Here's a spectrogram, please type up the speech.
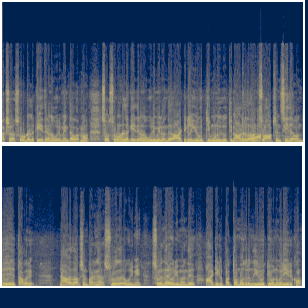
ஆக்சுவலாக சுரண்டலுக்கு எதிரான உரிமை தான் வரணும். ஸோ சுரண்டலுக்கு எதிரான உரிமையில் வந்து ஆர்டிகல் இருபத்தி மூணு இருபத்தி நாலு இருக்கும். ஸோ ஆப்ஷன் சி தான் வந்து தவறு. நாலாவது ஆப்ஷன் பாருங்கள் சுதந்திர உரிமை. சுதந்திர உரிமை வந்து ஆர்டிகல் பத்தொம்போதுலேருந்து இருபத்தி ஒன்று வரை இருக்கும்.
